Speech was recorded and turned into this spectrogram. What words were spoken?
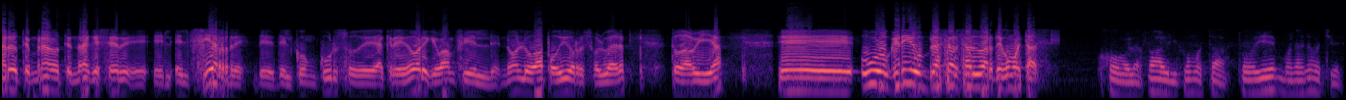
tarde o temprano tendrá que ser eh, el, cierre del concurso de acreedores que Banfield no lo ha podido resolver todavía. Eh, Hugo, querido, un placer saludarte, ¿cómo estás? Hola Fabi, ¿cómo estás? ¿Todo bien? Buenas noches.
